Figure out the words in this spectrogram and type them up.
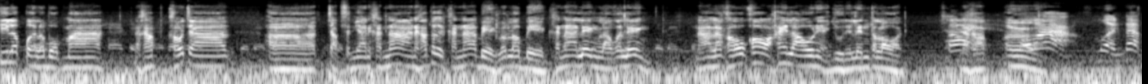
ที่เราเปิดระบบมานะครับเขาจะเอ่อจับสัญญาณคันหน้านะครับถ้าเกิดคันหน้าเบรกรถเราเบรกคันหน้าเร่งเราก็เร่งนะแล้วเขาก็ให้เราเนี่ยอยู่ในเลนตลอด ใช่นะครับเออเพราะว่าเหมือนแบบ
